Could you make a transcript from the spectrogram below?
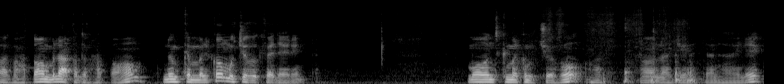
هاك نحطوهم بالعقد نحطوهم نكملكم وتشوفوا كيف دايرين مو نكملكم تشوفوا ها العجينة تاعنا هاي ليك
